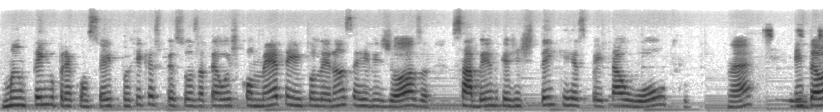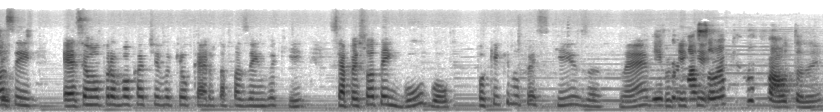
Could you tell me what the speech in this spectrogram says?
mantêm o preconceito? Por que, que as pessoas até hoje cometem a intolerância religiosa, sabendo que a gente tem que respeitar o outro, né? Sim, então, sim. assim, essa é uma provocativa que eu quero estar tá fazendo aqui. Se a pessoa tem Google, por que, que não pesquisa, né? informação que, é que não falta, né?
